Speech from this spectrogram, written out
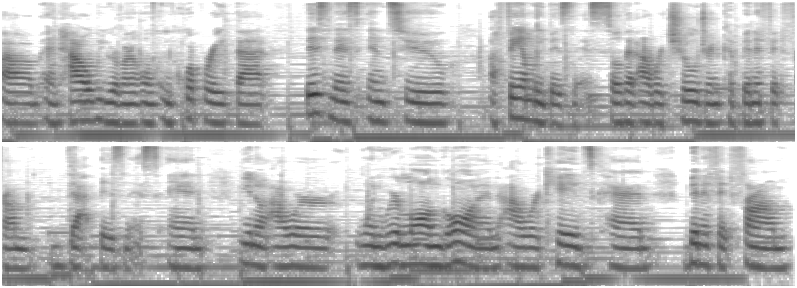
um, and how we were going to incorporate that business into a family business so that our children could benefit from that business. And you know our when we're long gone our kids can benefit from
